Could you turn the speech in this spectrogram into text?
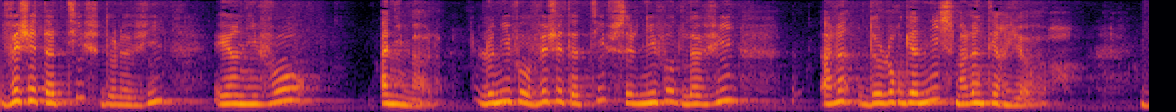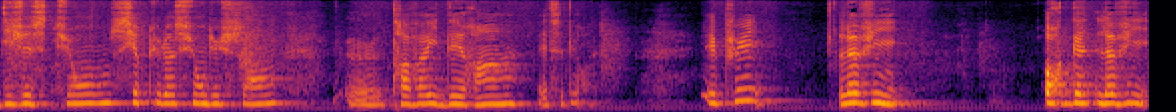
végétatif de la vie et un niveau animal. Le niveau végétatif, c'est le niveau de la vie de l'organisme à l'intérieur. Digestion, circulation du sang, euh, travail des reins, etc. Et puis, la vie, la vie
